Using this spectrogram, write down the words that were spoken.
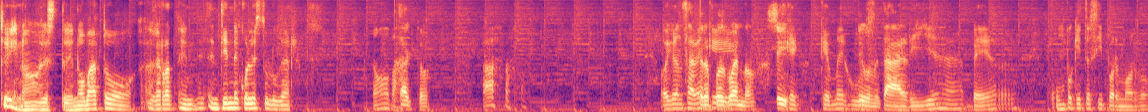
Sí, no, este novato agarra, en- entiende cuál es tu lugar. No, va. Exacto. Oigan, ¿saben Pero pues bueno, sí. qué- qué me gustaría ver? Un poquito así por morbo,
